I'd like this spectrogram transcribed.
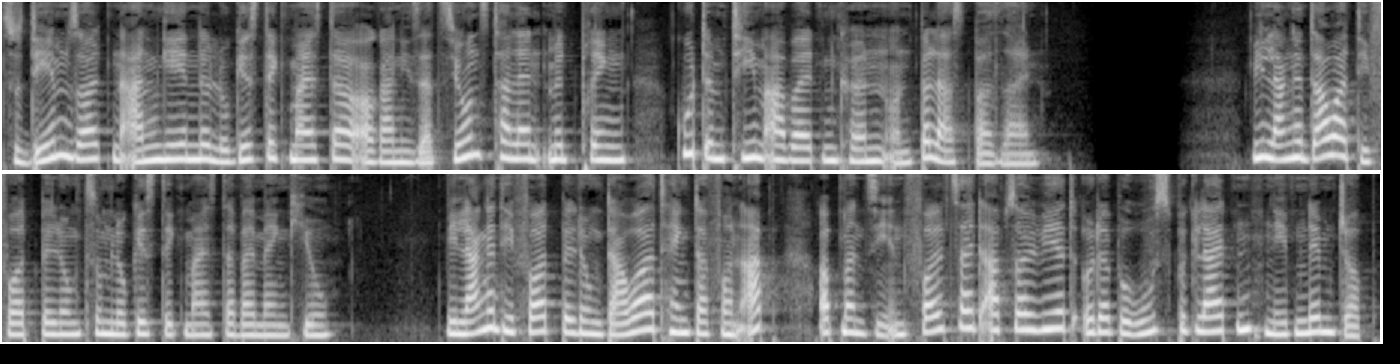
Zudem sollten angehende Logistikmeister Organisationstalent mitbringen, gut im Team arbeiten können und belastbar sein. Wie lange dauert die Fortbildung zum Logistikmeister bei MenQ? Wie lange die Fortbildung dauert, hängt davon ab, ob man sie in Vollzeit absolviert oder berufsbegleitend neben dem Job.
